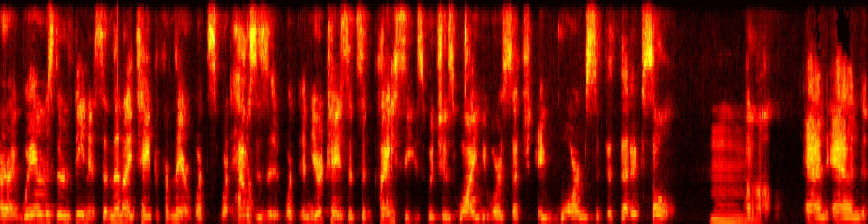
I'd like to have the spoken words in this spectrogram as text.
All right, where's their Venus? And then I take it from there. What's what house is it? What in your case, it's in Pisces, which is why you are such a warm, sympathetic soul. Mm. Um, and and it,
